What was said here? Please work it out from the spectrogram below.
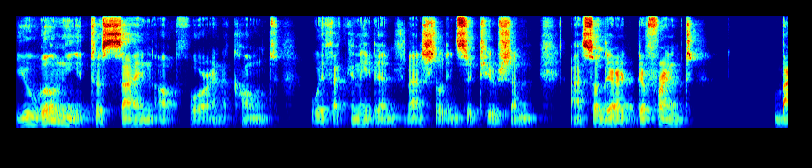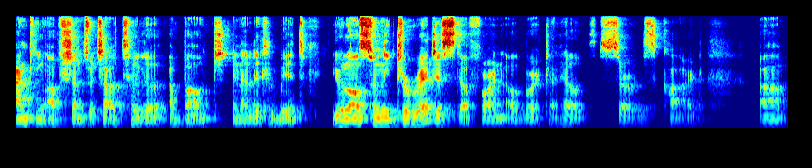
you will need to sign up for an account with a Canadian financial institution. Uh, so there are different banking options, which I'll tell you about in a little bit. You'll also need to register for an Alberta Health Service card. Um,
